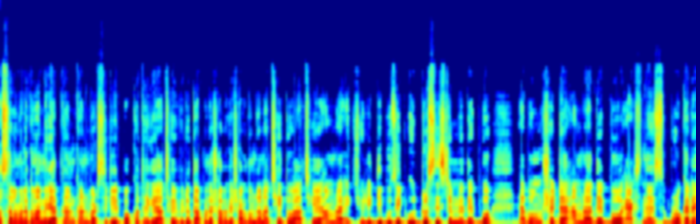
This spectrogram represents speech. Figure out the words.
আসসালামু আলাইকুম, আমি রিয়াদ খান খানভার্ট সিটির পক্ষ থেকে আজকের ভিডিওতে আপনাদের সবাইকে স্বাগতম জানাচ্ছি। তো আজকে আমরা অ্যাকচুয়ালি ডিপোজিট উইথড্র সিস্টেম নিয়ে দেখব এবং সেটা আমরা দেখব অ্যাক্সনেস ব্রোকারে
